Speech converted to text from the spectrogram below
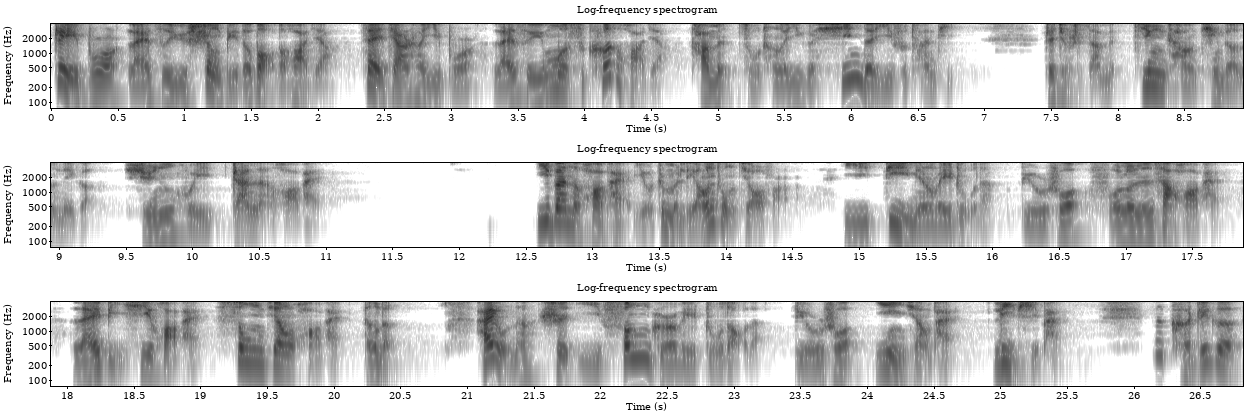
这一波来自于圣彼得堡的画家再加上一波来自于莫斯科的画家，他们组成了一个新的艺术团体，这就是咱们经常听到的那个巡回展览画派。一般的画派有这么两种叫法：以地名为主的，比如说佛罗伦萨画派、莱比锡画派、松江画派等等；还有呢是以风格为主导的，比如说印象派、立体派。那可这个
